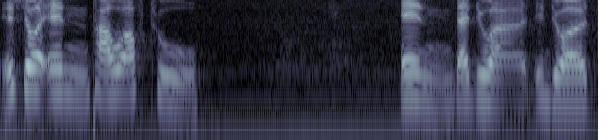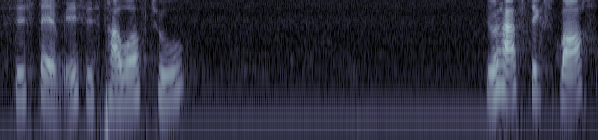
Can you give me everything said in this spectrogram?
Is your n power of two? N that you are in your system is this power of 2 you have six box.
